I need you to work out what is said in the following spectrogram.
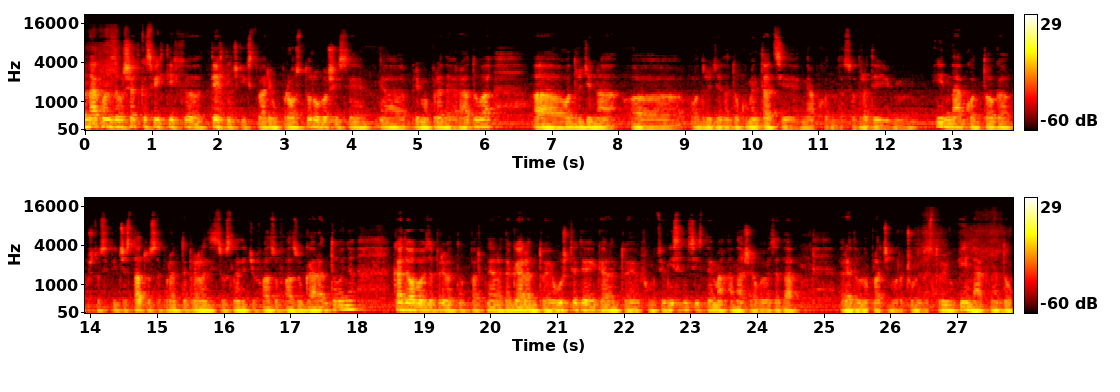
Nakon završetka svih tih tehničkih stvari u prostoru vrši se primopredaja radova, a, određena određena dokumentacija je neophodna da se odradi i nakon toga, što se tiče statusa projekta, prelazi se u sledeću fazu, fazu garantovanja, kada je obaveza privatnog partnera da garantuje uštede, garantuje funkcionisanje sistema, a naša obaveza da redovno plaćamo račune za struju i naknadu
